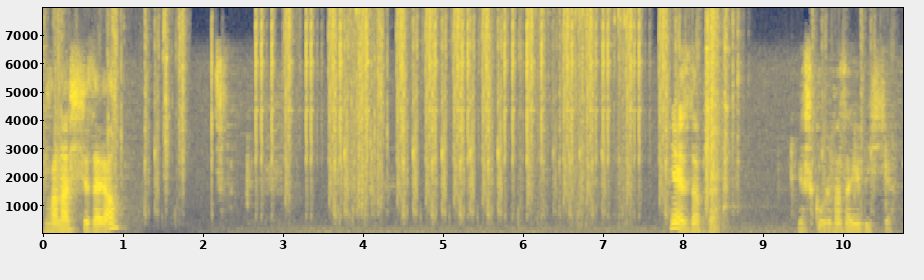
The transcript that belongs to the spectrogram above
12-0. Nie jest dobrze. Jest kurwa zajebiście.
